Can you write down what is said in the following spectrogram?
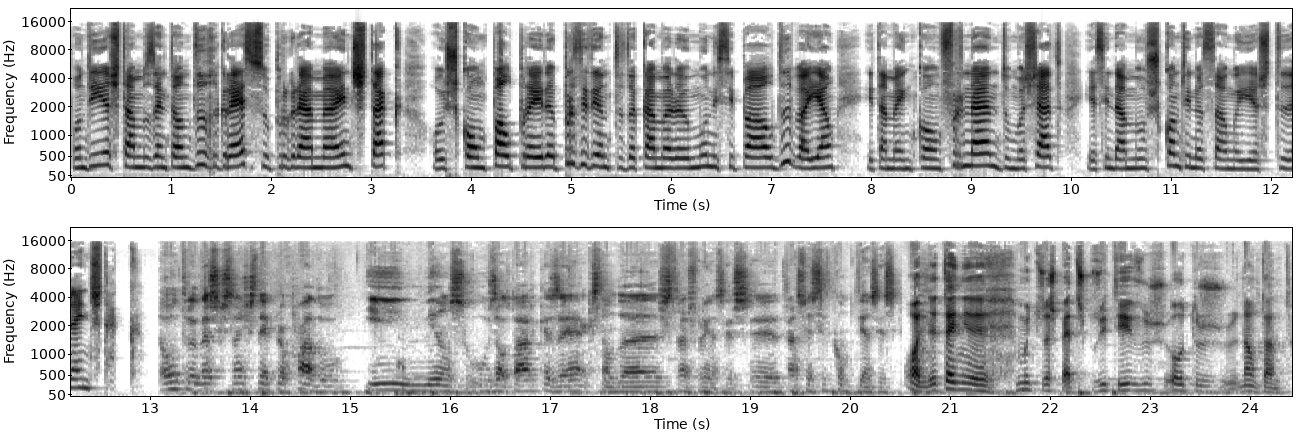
Bom dia, estamos então de regresso. O programa em destaque, hoje com Paulo Pereira, presidente da Câmara Municipal de Baião, e também com Fernando Machado. E assim damos continuação a este em destaque. Outra das questões que tem preocupado imenso os autarcas é a questão das transferências, eh, transferência de competências. Olha, tem eh, muitos aspectos positivos, outros não tanto.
